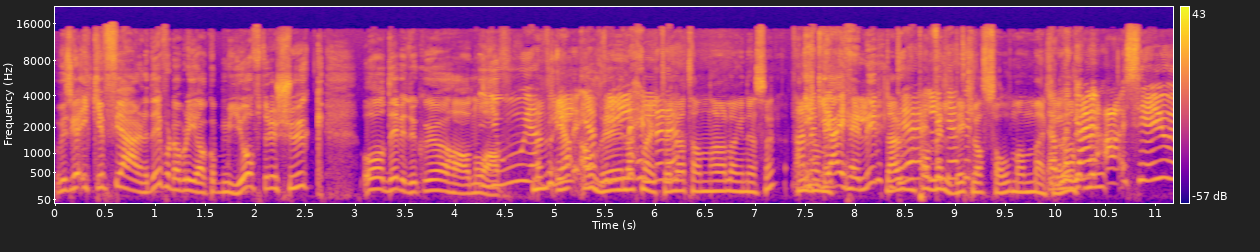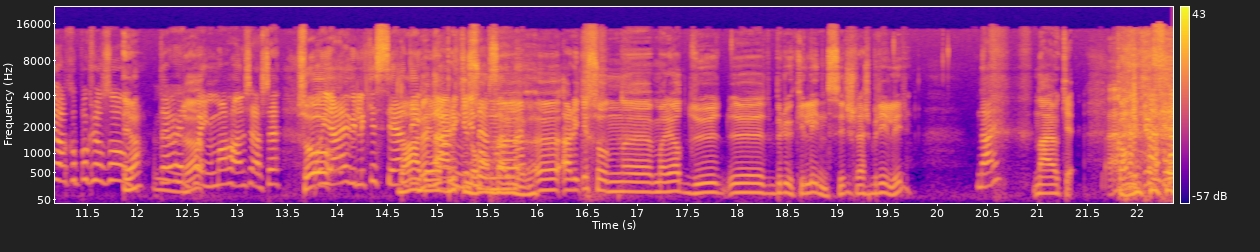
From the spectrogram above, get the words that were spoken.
Og vi skal ikke fjerne de, for da blir Jakob mye oftere sjuk, og det vil du ikke ha noe av. Jo, jeg Men vil, jeg har aldri jeg lagt merke til at han har lange neser. Nei, men Ikke jeg heller. Det er jo på veldig klass hold man merker Ja, det. men. Jeg er, ser jo Jakob på kloss hold. Ja. Det er jo hele Ja. poenget med å ha en kjæreste. Så- og jeg vil ikke se de er det- er det ikke sånn, er det ikke sånn eh, Maria, at du uh, bruker linser slash briller? Nei. Nei, ok. Kan du ikke, få,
